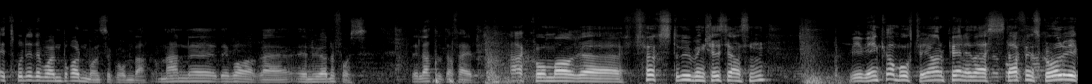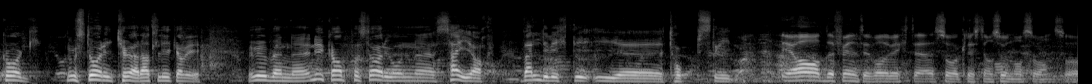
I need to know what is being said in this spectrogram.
jeg trodde det var en brannmann som kom der, men uh, det var uh, en Hønefoss. Det er lett å ta feil. Her kommer uh, først Ruben Kristiansen. Vi vinker bort. Vi har en pen dress. Steffen Skålevik òg. Nå står de i kø, dette liker vi. Ruben, eh, ny kamp på stadion. Eh, seier. Veldig viktig i eh, toppstriden. Ja, definitivt var det viktig. Jeg så Kristiansund også vant, så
